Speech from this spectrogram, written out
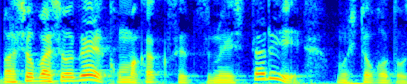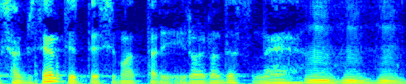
場所場所で細かく説明したりもう一言三味線って言ってしまったりいろいろですね。うんうんうん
